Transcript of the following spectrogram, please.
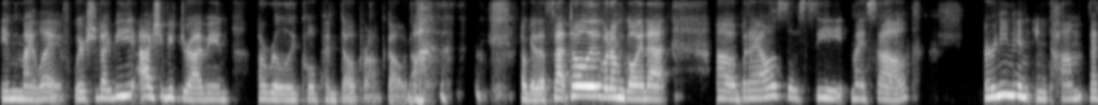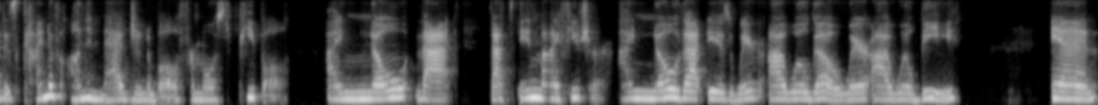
in my life. Where should I be? I should be driving a really cool pimped out Bronco. okay, that's not totally what I'm going at. Uh, but I also see myself earning an income that is kind of unimaginable for most people. I know that that's in my future. I know that is where I will go, where I will be. And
